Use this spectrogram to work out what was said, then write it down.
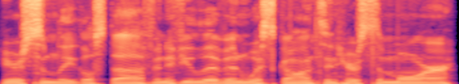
here's some legal stuff, and if you live in Wisconsin, here's some more."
